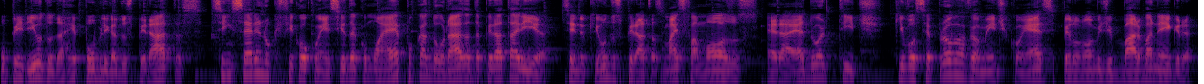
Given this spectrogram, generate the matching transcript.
O período da República dos Piratas se insere no que ficou conhecida como a Época Dourada da Pirataria, sendo que um dos piratas mais famosos era Edward Teach, que você provavelmente conhece pelo nome de Barba Negra.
